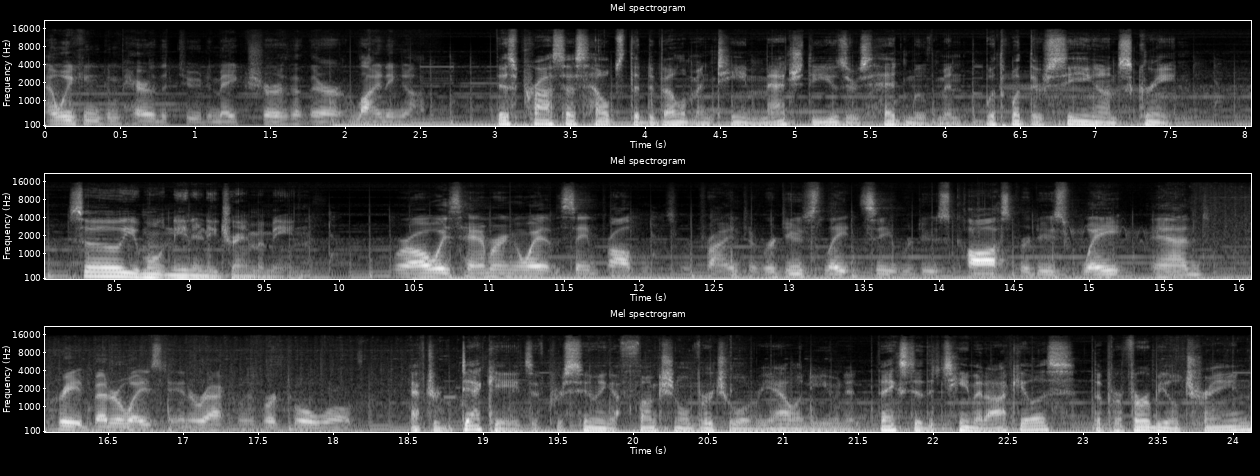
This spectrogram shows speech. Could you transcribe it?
And we can compare the two to make sure that they're lining up. This process helps the development team match the user's head movement with what they're seeing on screen. So you won't need any Dramamine. We're always hammering away at the same problems. We're trying to reduce latency, reduce cost, reduce weight, and create better ways to interact with the virtual world. After decades of pursuing a functional virtual reality unit, thanks to the team at Oculus, the proverbial train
